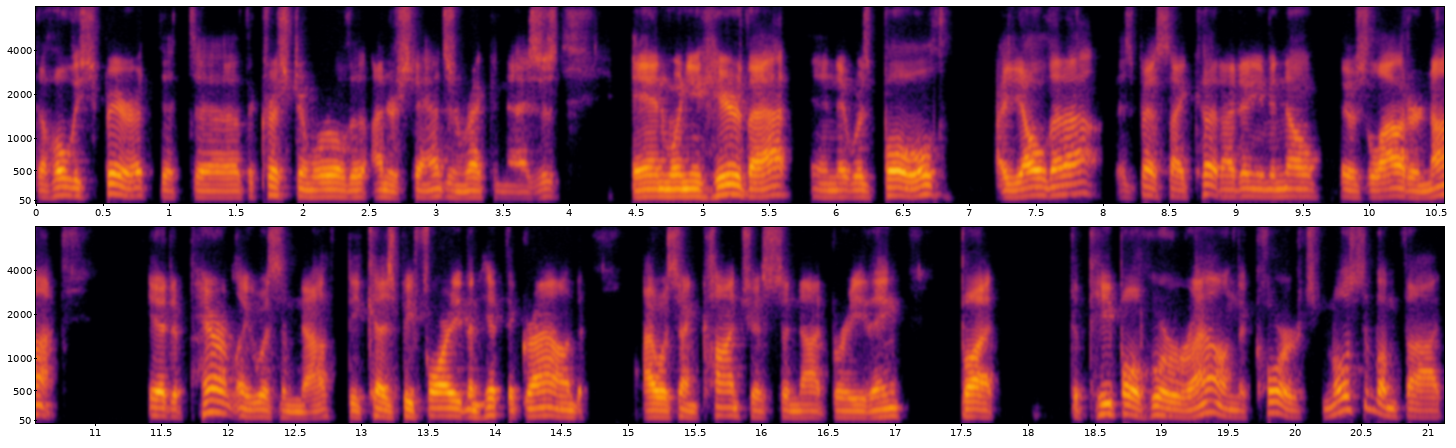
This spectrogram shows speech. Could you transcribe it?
the holy spirit that uh, the christian world understands and recognizes. And when you hear that and it was bold i yelled it out as best i could. I didn't even know it was loud or not. It apparently was enough because before i even hit the ground I was unconscious and not breathing. But the people who were around the courts, most of them thought,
